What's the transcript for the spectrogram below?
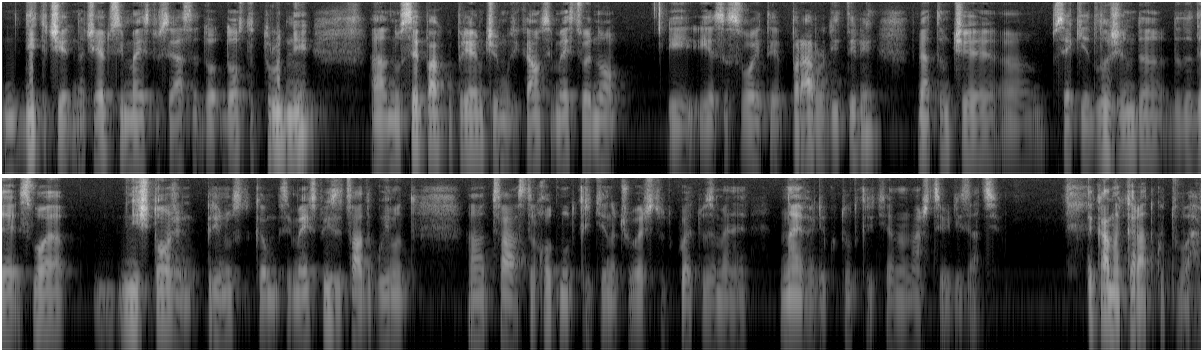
дните на чието семейство сега са до, доста трудни, а, но все пак ако приемем, че музикалното семейство е едно и, и е със своите прародители, Мятам, че а, всеки е длъжен да, да даде своя нищожен принос към семейството и затова да го имат а, това страхотно откритие на човечеството, което за мен е най-великото откритие на нашата цивилизация. Така накратко това.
